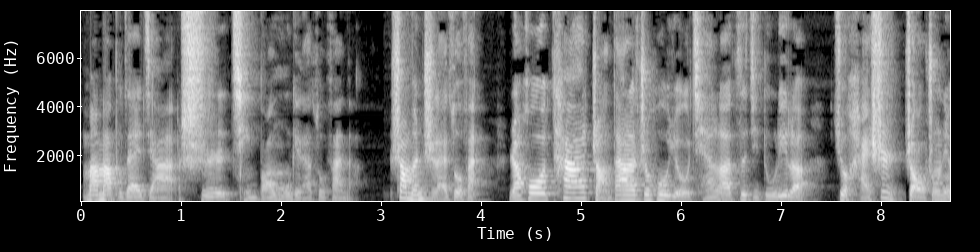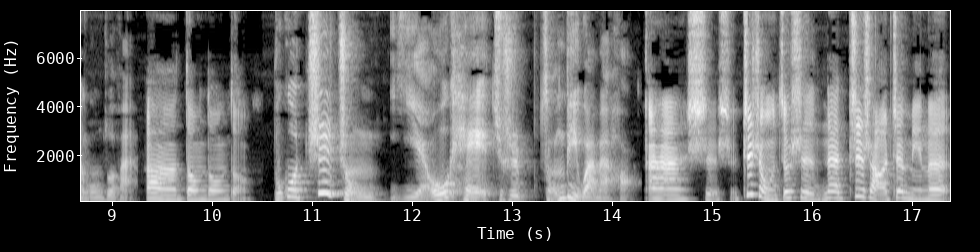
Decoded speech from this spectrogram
妈妈不在家，是请保姆给他做饭的，上门只来做饭。然后他长大了之后有钱了，自己独立了，就还是找钟点工做饭。嗯，懂懂懂。不过这种也 OK，就是总比外卖好啊！是是，这种就是那至少证明了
